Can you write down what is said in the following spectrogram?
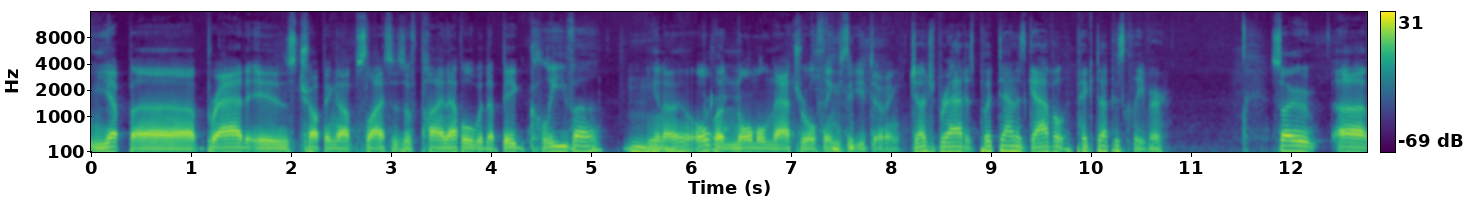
Yep. Uh, Brad is chopping up slices of pineapple with a big cleaver. You know, all the normal natural things that you're doing. Judge Brad has put down his gavel and picked up his cleaver. So, uh,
